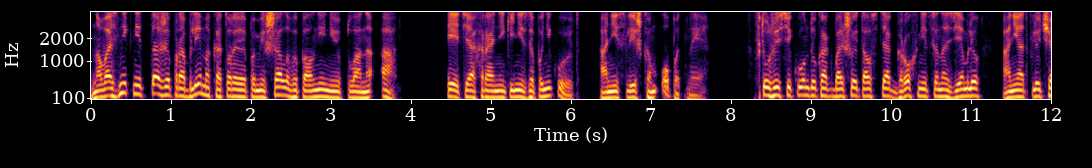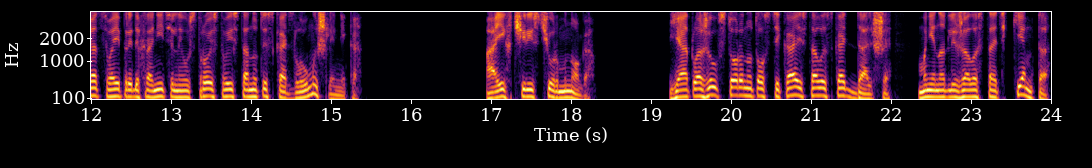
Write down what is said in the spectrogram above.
Но возникнет та же проблема, которая помешала выполнению плана А. Эти охранники не запаникуют, они слишком опытные. В ту же секунду, как большой толстяк грохнется на землю, они отключат свои предохранительные устройства и станут искать злоумышленника. А их чересчур много. Я отложил в сторону толстяка и стал искать дальше. Мне надлежало стать кем-то,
